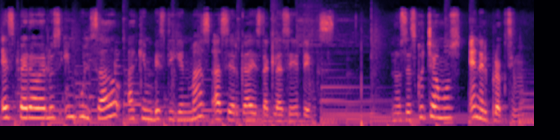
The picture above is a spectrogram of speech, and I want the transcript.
Espero haberlos impulsado a que investiguen más acerca de esta clase de temas. Nos escuchamos en el próximo.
